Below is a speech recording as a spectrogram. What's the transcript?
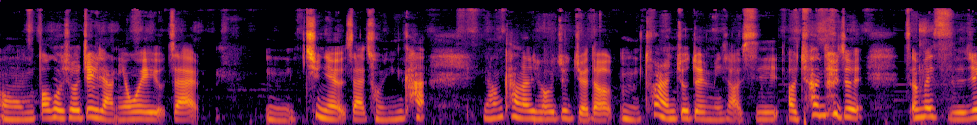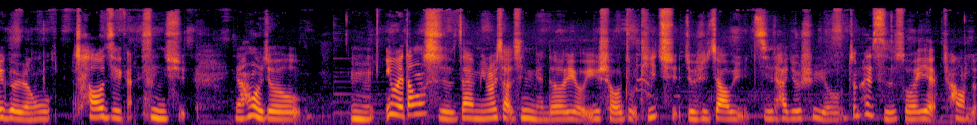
嗯，包括说这两年我也有在，嗯，去年有在重新看，然后看了以后就觉得，嗯，突然就对明小溪，哦，突然对对曾沛慈这个人物超级感兴趣，然后我就。嗯，因为当时在《明若小溪》里面的有一首主题曲，就是叫《雨季》，它就是由曾沛慈所演唱的。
